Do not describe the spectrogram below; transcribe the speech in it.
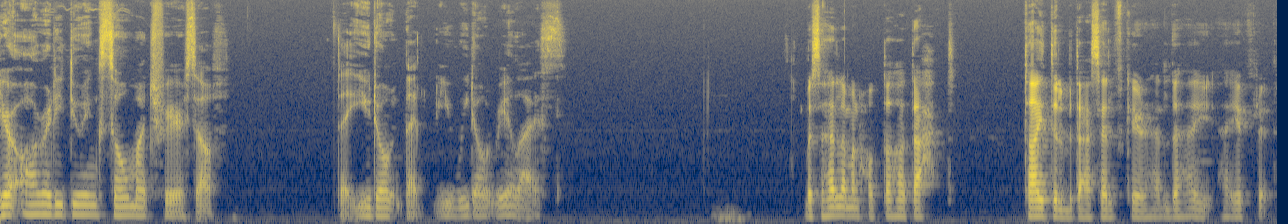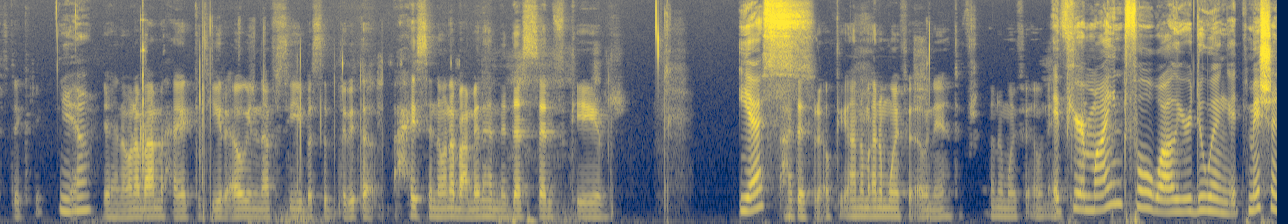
You're already doing so much for yourself that you don't that you we don't realize. بس هل لما نحطها تحت تايتل بتاع سيلف كير هل ده هي... هيفرق تفتكري؟ yeah يعني لو انا بعمل حاجات كتير قوي لنفسي بس ابتديت احس ان وانا بعملها ان ده السيلف كير yes هتفرق اوكي انا انا موافق قوي ان هي هتفرق انا موافق قوي ان هي if you're mindful while you're doing it مش in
